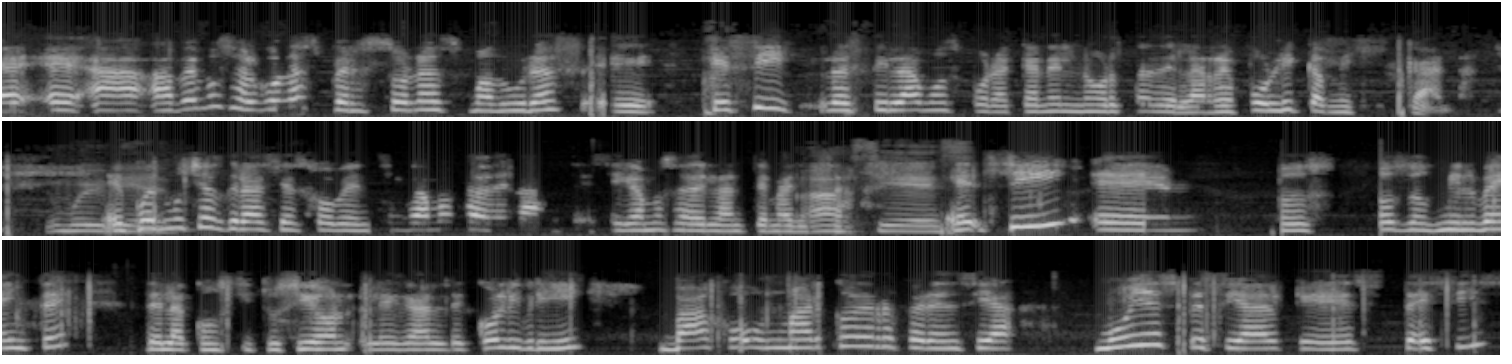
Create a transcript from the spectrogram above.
Eh, eh, ha- habemos algunas personas maduras eh, que sí lo estilamos por acá en el norte de la República Mexicana. Muy Eh, bien. pues muchas gracias, joven. Sigamos adelante, sigamos adelante, Marisa. Así es. Eh, sí, eh, los, los 2020 de la Constitución Legal de Colibrí, bajo un marco de referencia muy especial que es tesis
